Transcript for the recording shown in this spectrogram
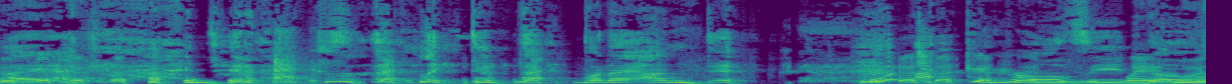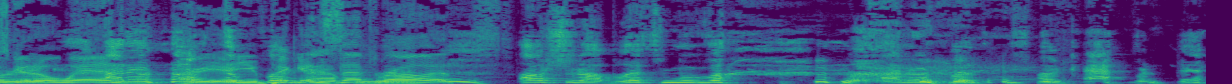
I, I, I did accidentally do that, but I undid. I control Z. Wait, who's worry. gonna win? I don't know Are you, are you picking happened Seth. Rollins? Oh, shut up. Let's move on. I don't know what the fuck happened there.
